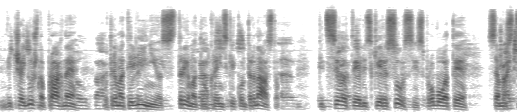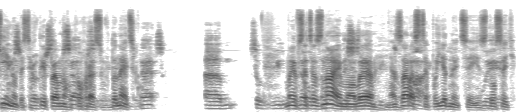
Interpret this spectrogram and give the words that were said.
відчайдушно прагне утримати лінію, стримати український контрнаступ, підсилити людські ресурси і спробувати самостійно досягти певного прогресу в Донецьку. Ми все це знаємо, але зараз це поєднується із досить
